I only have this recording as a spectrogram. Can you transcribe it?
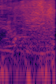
Killing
